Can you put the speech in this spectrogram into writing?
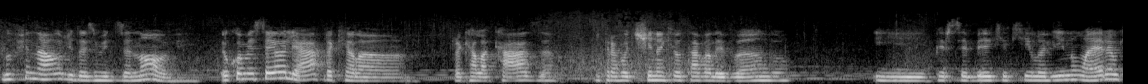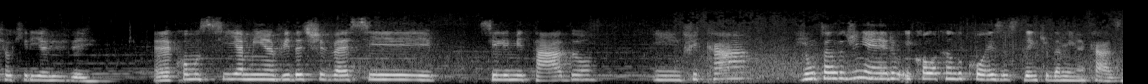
No final de 2019, eu comecei a olhar para aquela, para aquela casa e para a rotina que eu estava levando e perceber que aquilo ali não era o que eu queria viver. É como se a minha vida tivesse se limitado em ficar juntando dinheiro e colocando coisas dentro da minha casa.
